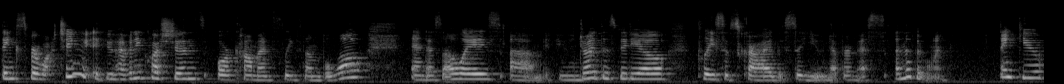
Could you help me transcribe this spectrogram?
Thanks for watching. If you have any questions or comments, leave them below. And as always, um, if you enjoyed this video, please subscribe so you never miss another one. Thank you.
